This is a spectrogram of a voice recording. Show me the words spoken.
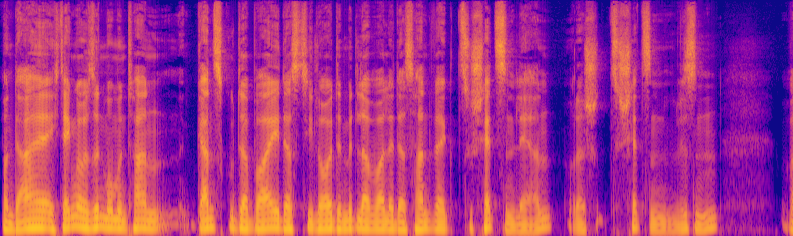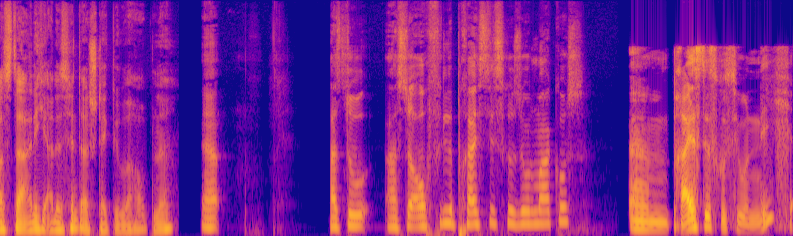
Von daher, ich denke mal, wir sind momentan ganz gut dabei, dass die Leute mittlerweile das Handwerk zu schätzen lernen oder sch zu schätzen wissen, was da eigentlich alles hintersteckt überhaupt, ne? Hast du, hast du auch viele Preisdiskussionen, Markus? Ähm, Preisdiskussion nicht,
